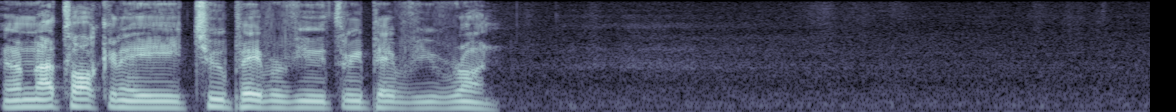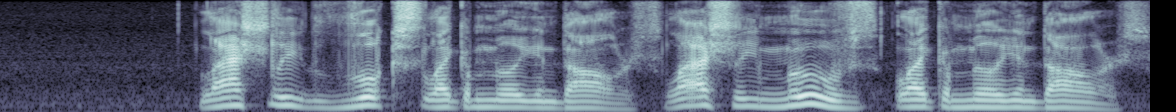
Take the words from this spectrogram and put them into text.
And I'm not talking a two pay per view, three pay per view run. Lashley looks like a million dollars. Lashley moves like a million dollars.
